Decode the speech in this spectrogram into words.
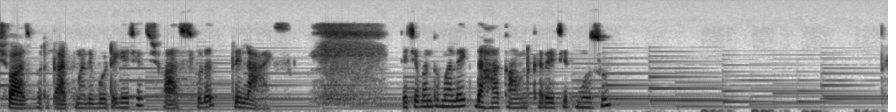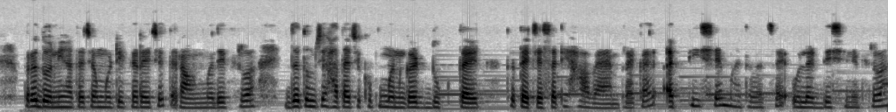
श्वास भरत आतमध्ये बोटे घ्यायचे श्वास सोडत रिलॅक्स त्याचे पण तुम्हाला एक दहा काउंट करायचे मोजून. परत दोन्ही हाताच्या मुठी करायचे राऊंडमध्ये फिरवा. जर तुमच्या हाताचे खूप मनगट दुखत आहेत तर त्याच्यासाठी हा व्यायाम प्रकार अतिशय महत्त्वाचा आहे. उलट दिशेने फिरवा.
